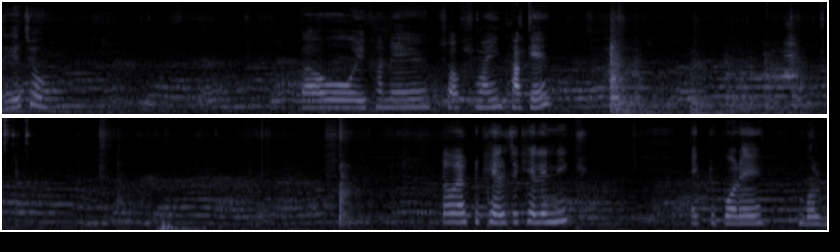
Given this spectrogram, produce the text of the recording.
দেখেছ? তাও এখানে সব সময় থাকে। তো ও একটু খেলছে, খেলে নিক। একটু পরে বলব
